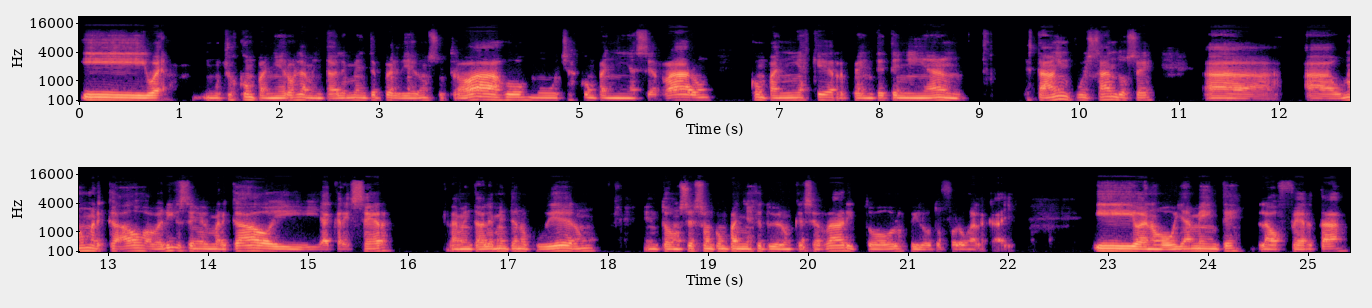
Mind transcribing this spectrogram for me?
Y bueno, muchos compañeros lamentablemente perdieron sus trabajos, muchas compañías cerraron, compañías que de repente tenían, estaban impulsándose a, a unos mercados, a abrirse en el mercado y a crecer, lamentablemente no pudieron. Entonces son compañías que tuvieron que cerrar y todos los pilotos fueron a la calle. Y bueno, obviamente la oferta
